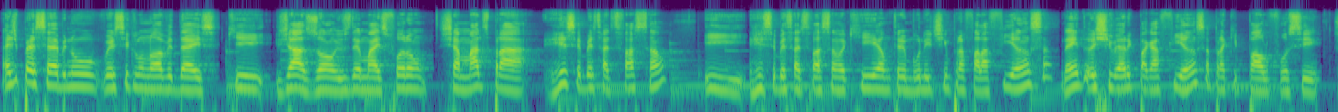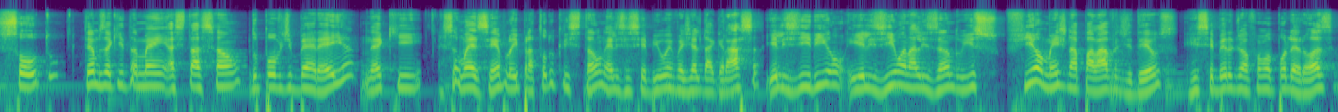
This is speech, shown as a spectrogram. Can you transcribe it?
A gente percebe no versículo 9 e 10 que Jason e os demais foram chamados para receber satisfação e receber satisfação aqui é um termo bonitinho para falar fiança, né? Então eles tiveram que pagar fiança para que Paulo fosse solto. Temos aqui também a citação do povo de Bereia, né, que são um exemplo aí para todo cristão, né? Eles recebiam o evangelho da graça e eles iriam e eles iam analisando isso fielmente na palavra de Deus, receberam de uma forma poderosa.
